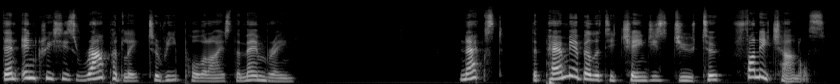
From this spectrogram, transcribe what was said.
then increases rapidly to repolarize the membrane. Next, the permeability changes due to funny channels.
